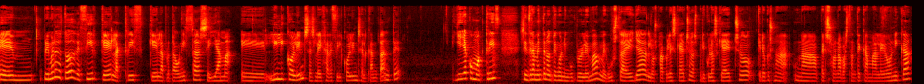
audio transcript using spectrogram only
Em, primero de todo decir que la actriz que la protagoniza se llama eh, Lily Collins, es la hija de Phil Collins, el cantante, y ella como actriz, sinceramente no tengo ningún problema, me gusta ella, los papeles que ha hecho, las películas que ha hecho, creo que es una, persona bastante camaleónica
